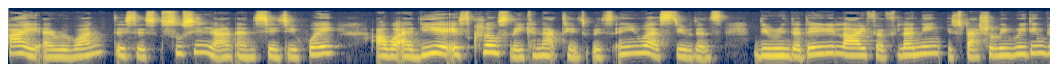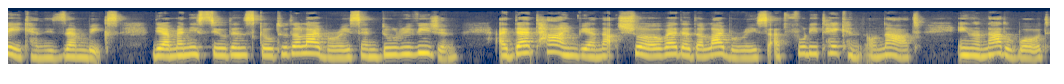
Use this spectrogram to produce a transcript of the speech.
Hi everyone, this is Su Xinran and Xie Jihui. Our idea is closely connected with NUS students during the daily life of learning, especially reading week and exam weeks. There are many students go to the libraries and do revision. At that time, we are not sure whether the libraries are fully taken or not. In another word,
